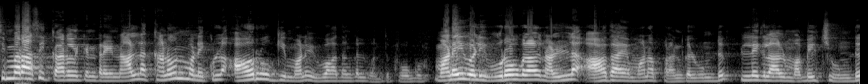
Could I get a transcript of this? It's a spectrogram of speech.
சிம்மராசிக்காரர்களுக்கு இன்றைய நாளில் கணவன் மனைக்குள்ள ஆரோக்கியமான விவாதங்கள் வந்து போகும். மனைவழி உறவுகளால் நல்ல ஆதாயமான பலன்கள் உண்டு பிள்ளைகளால் மகிழ்ச்சி உண்டு.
